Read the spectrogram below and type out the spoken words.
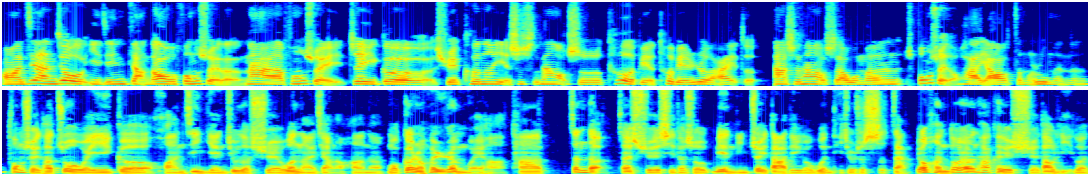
好啊，既然就已经讲到风水了，那风水这一个学科呢，也是十三老师特别特别热爱的。那十三老师啊，我们风水的话要怎么入门呢？风水它作为一个环境研究的学问来讲的话呢，我个人会认为哈，它。真的在学习的时候面临最大的一个问题就是实战。有很多人他可以学到理论，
